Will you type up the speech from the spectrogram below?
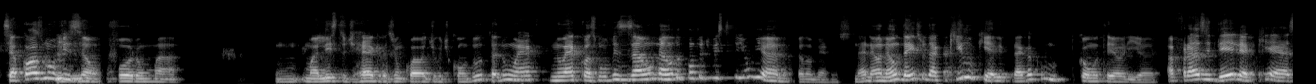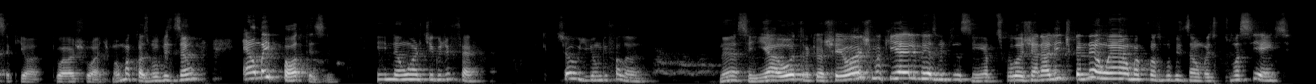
Se a cosmovisão uhum. for uma uma lista de regras e um código de conduta não é não é cosmovisão não do ponto de vista junguiano pelo menos né? Não não dentro daquilo que ele prega como, como teoria. A frase dele aqui é essa aqui ó que eu acho ótima. Uma cosmovisão é uma hipótese e não um artigo de fé. Isso é o Jung falando né? Assim e a outra que eu achei ótima que ele mesmo diz assim a psicologia analítica não é uma cosmovisão mas uma ciência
